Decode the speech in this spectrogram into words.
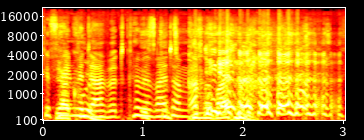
Gefällt ja, cool. mir, David. Können wir weitermachen? Können wir weitermachen.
